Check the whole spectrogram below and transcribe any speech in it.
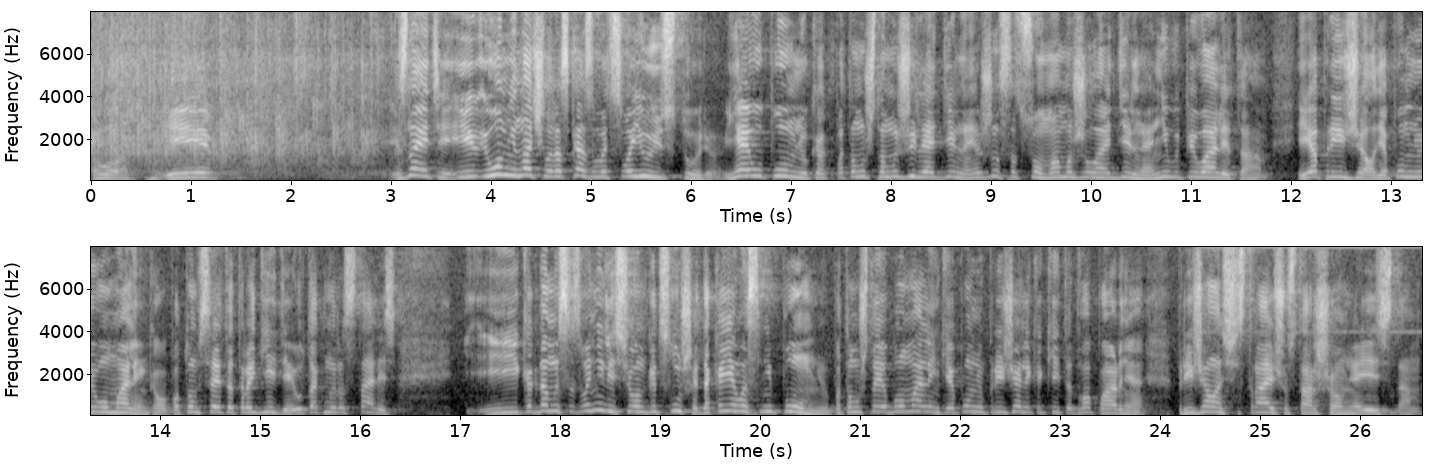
Вот. И и знаете, и, и он мне начал рассказывать свою историю. Я его помню, как, потому что мы жили отдельно. Я жил с отцом, мама жила отдельно, они выпивали там. И я приезжал, я помню его маленького, потом вся эта трагедия. И вот так мы расстались. И когда мы созвонились, он говорит, слушай, так а я вас не помню, потому что я был маленький, я помню, приезжали какие-то два парня, приезжала сестра еще старшая у меня есть там,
